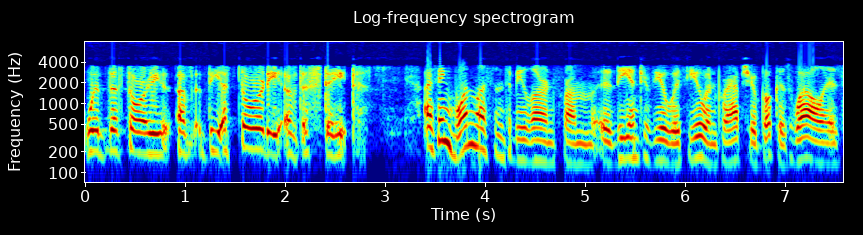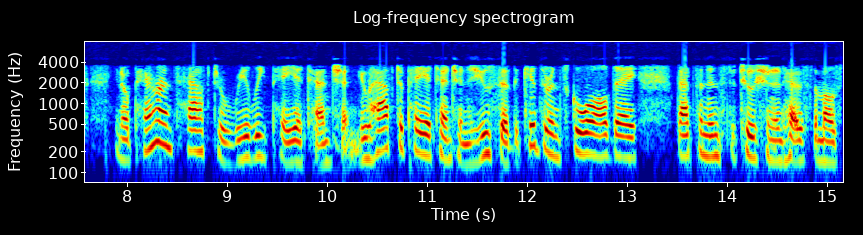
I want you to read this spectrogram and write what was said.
with the authority of the authority of the state. I think one lesson to be learned from uh, the interview with you and perhaps your book as well is, you know, parents have to really pay attention. You have to pay attention. As you said, the kids are in school all day. That's an institution. It has the most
